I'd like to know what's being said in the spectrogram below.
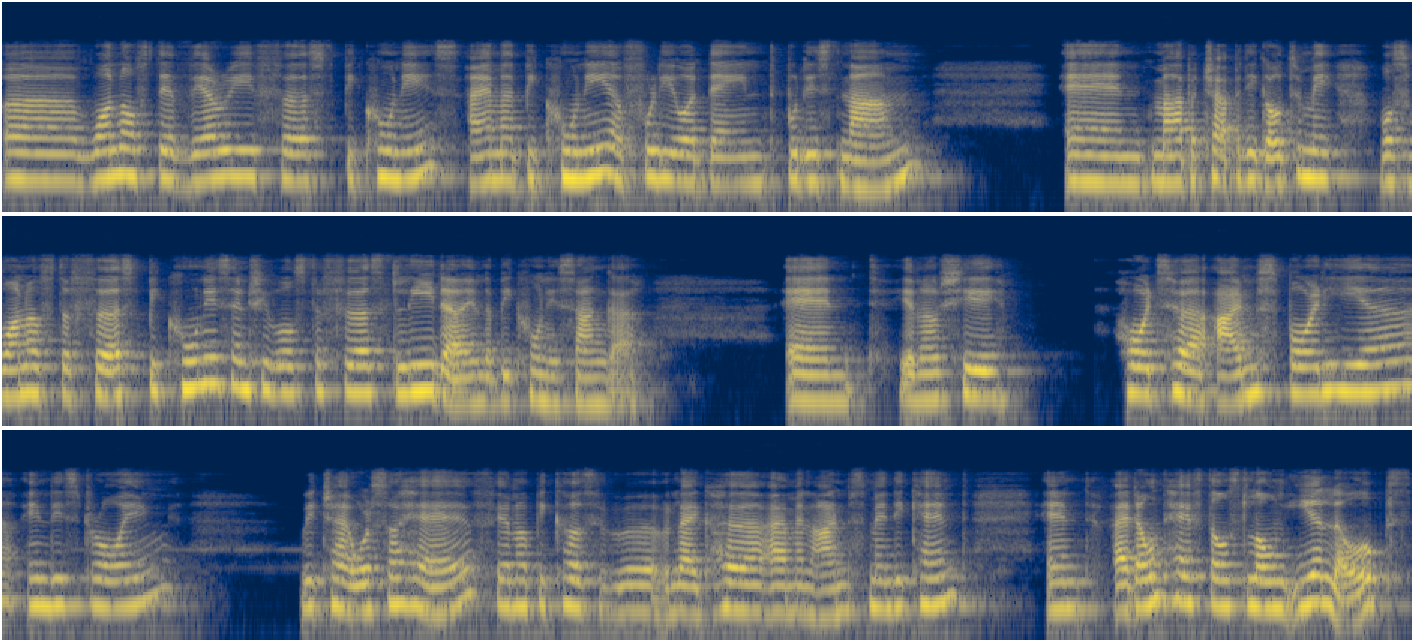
uh, one of the very first bhikkhunis. I am a bhikkhuni, a fully ordained Buddhist nun and Mahapajapati Gautami was one of the first bhikkhunis and she was the first leader in the bhikkhuni sangha. And, you know, she holds her alms bowl here in this drawing, which I also have, you know, because uh, like her, I'm an alms mendicant and I don't have those long earlobes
